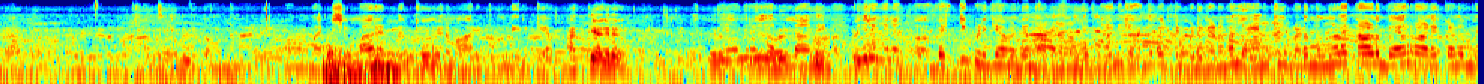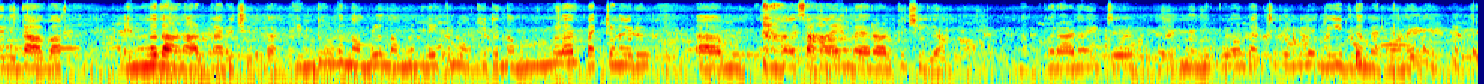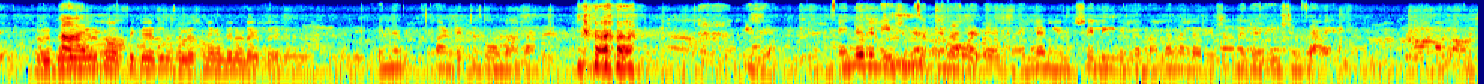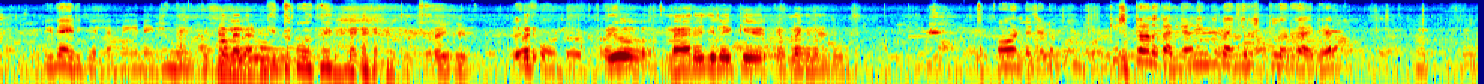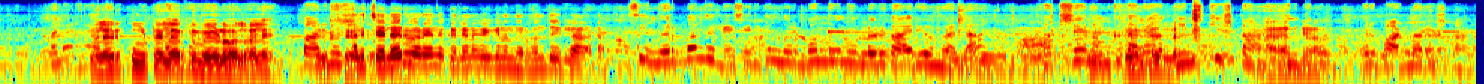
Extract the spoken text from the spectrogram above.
എനിക്ക് തോന്നുന്നത് എന്തൊക്കെയോ ഇങ്ങനെ മാറിക്കൊണ്ടിരിക്കുക അത്യാഗ്രഹം. അല്ലാതെ ഇവരിങ്ങനെ വെട്ടിപ്പിടിക്കാൻ വേണ്ടി നടന്നുകൊണ്ടിരിക്കുക എനിക്ക് അത് വെട്ടിപ്പിടിക്കണം അല്ല എനിക്ക് ഇവിടെ നിങ്ങളെക്കാളും വേറൊരാളെക്കാളും വലുതാവാം എന്നതാണ് ആൾക്കാരുടെ ചിന്ത. എന്തുകൊണ്ട് നമ്മൾ നമ്മളിലേക്ക് നോക്കിയിട്ട് നമ്മളാൽ പറ്റണ ഒരു സഹായം വേറെ ആൾക്ക് ചെയ്യാം? നമുക്കൊരാളുമായിട്ട് നിന്ന് പോകാൻ പറ്റില്ലെങ്കിൽ ലീവ് ദ മെല്ലാണ് എന്നെ കണ്ടിട്ട് തോന്നുന്നില്ല ഇല്ല. എന്റെ റിലേഷൻസ് ഒക്കെ നല്ലതായിരുന്നു. എല്ലാം മ്യൂച്വലി ഉള്ള നല്ല നല്ല റിലേഷൻസ് ആയിരുന്നു. ഇതായിരിക്കും എല്ലാം മെയിനായിട്ട് ആയിട്ട് തോന്നി. ഒരു മാരേജിലേക്ക് എപ്പോഴെങ്കിലും പോകും പോകണ്ടേ ചേട്ടാ എനിക്ക് ഇഷ്ടമാണ് കല്യാണം എനിക്ക് ഭയങ്കര ഇഷ്ടമുള്ള ഒരു കാര്യമാണ് അല്ല ഒരു കൂട്ടം എല്ലാവർക്കും വേണമല്ലോ അല്ലേ? അല്ല ചിലർ പറയുന്നത് കല്യാണം കഴിക്കണം നിർബന്ധമില്ല. നിർബന്ധമില്ല നിർബന്ധമില്ലേ. ശരിക്കും നിർബന്ധം എന്നുള്ളൊരു കാര്യമൊന്നുമല്ല. പക്ഷേ നമുക്ക് കല്യാണം എനിക്കിഷ്ടമാണ്. എനിക്ക് ഒരു പാർട്ട്ണറെ ഇഷ്ടമാണ്.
